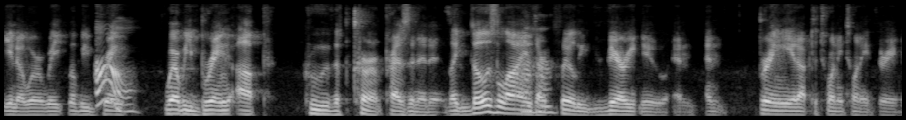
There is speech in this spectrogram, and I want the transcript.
you know, where we where we bring Oh, where we bring up who the current president is. Like those lines are Uh-huh. clearly very new and and bringing it up to 2023.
